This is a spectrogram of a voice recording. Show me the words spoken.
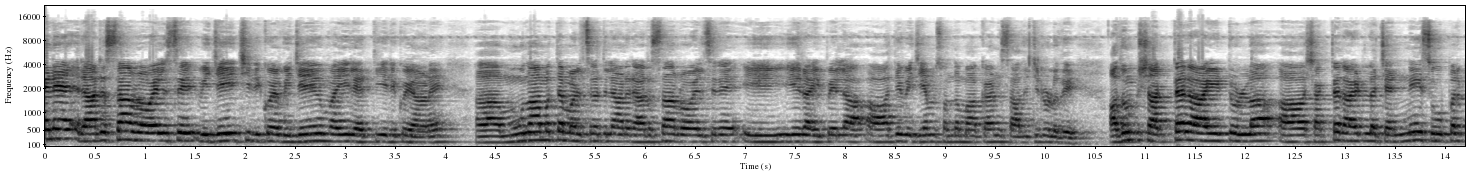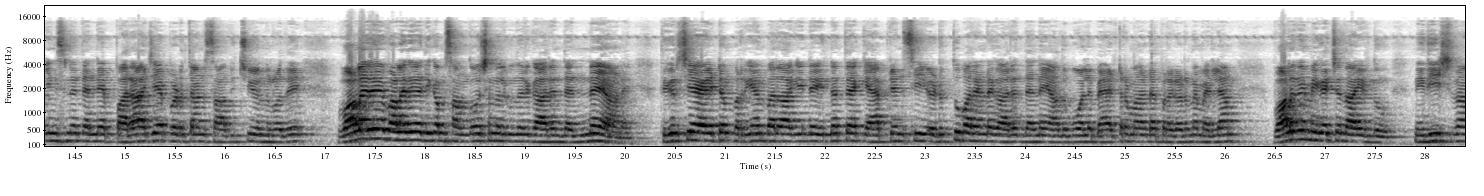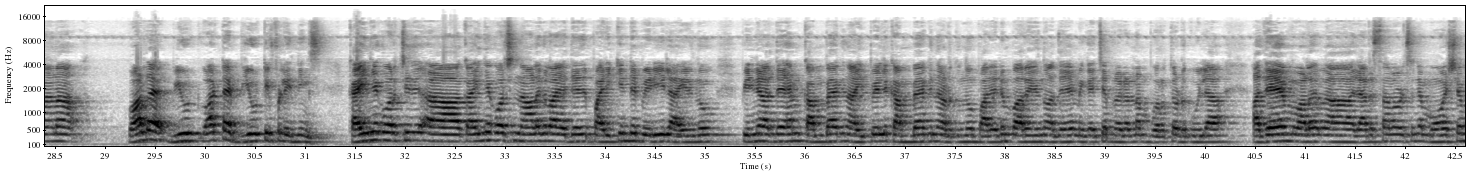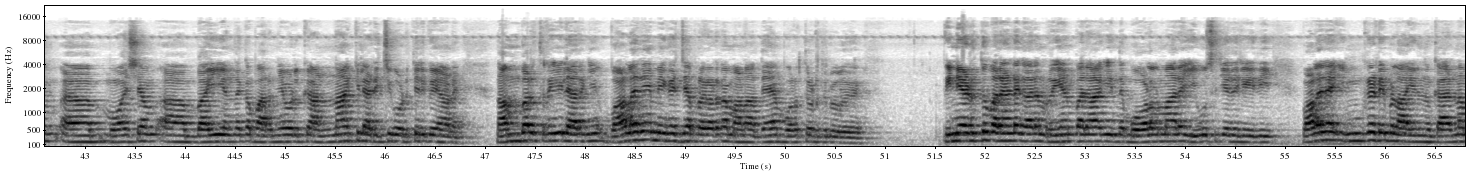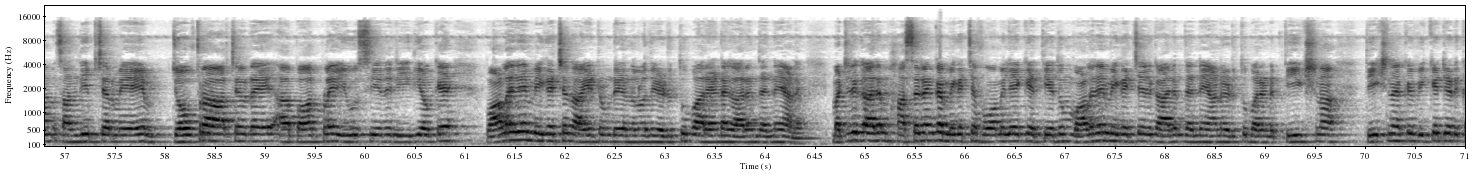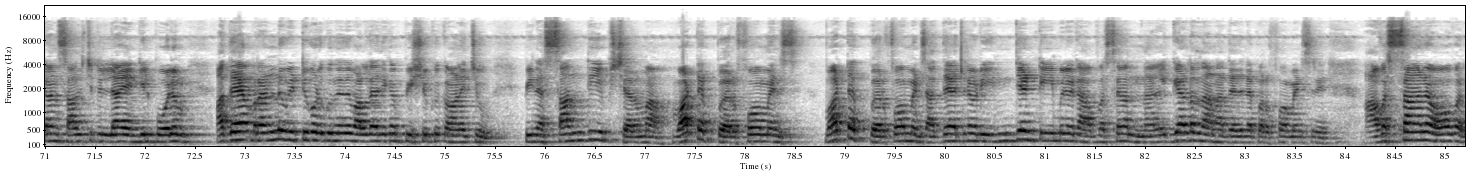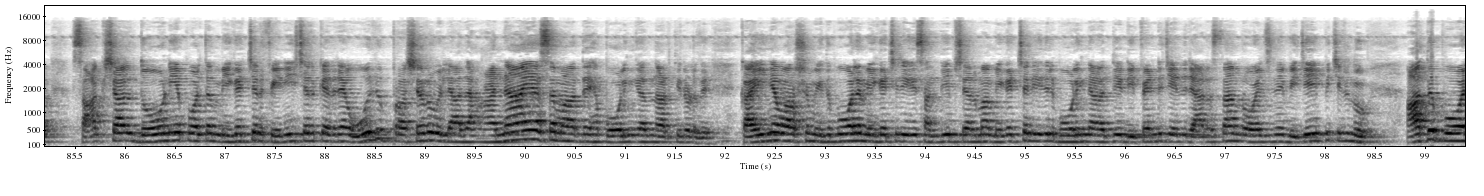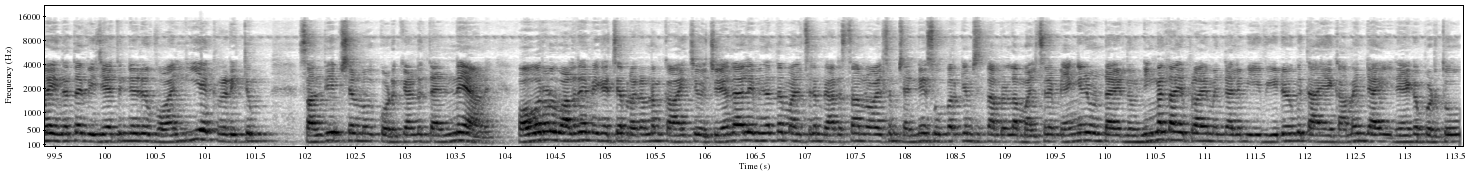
അങ്ങനെ രാജസ്ഥാൻ റോയൽസ് വിജയിച്ചിരിക്കുക വിജയവുമായി എത്തിയിരിക്കുകയാണ് മൂന്നാമത്തെ മത്സരത്തിലാണ് രാജസ്ഥാൻ റോയൽസിന് ഈ ഈ ഒരു ഐ പി എൽ ആദ്യ വിജയം സ്വന്തമാക്കാൻ സാധിച്ചിട്ടുള്ളത്. അതും ശക്തരായിട്ടുള്ള ശക്തരായിട്ടുള്ള ചെന്നൈ സൂപ്പർ കിങ്സിനെ തന്നെ പരാജയപ്പെടുത്താൻ സാധിച്ചു എന്നുള്ളത് വളരെ വളരെയധികം സന്തോഷം നൽകുന്ന ഒരു കാര്യം തന്നെയാണ്. തീർച്ചയായിട്ടും റിയാൻ പരാഗിന്റെ ഇന്നത്തെ ക്യാപ്റ്റൻസി എടുത്തു പറയേണ്ട കാര്യം തന്നെ അതുപോലെ ബാറ്റർമാരുടെ പ്രകടനമെല്ലാം വളരെ മികച്ചതായിരുന്നു. Nitish Rana what beaut beau what a beautiful innings കഴിഞ്ഞ കുറച്ച് കഴിഞ്ഞ കുറച്ച് നാളുകളായി അദ്ദേഹം പരിക്കിന്റെ പിടിയിലായിരുന്നു. പിന്നെ അദ്ദേഹം കംബാക്ക് ഐ പി എല്ലിൽ കംബാക്ക് നടത്തുന്നു. പലരും പറയുന്നു അദ്ദേഹം മികച്ച പ്രകടനം പുറത്തെടുക്കൂല. അദ്ദേഹം വളരെ രാജസ്ഥാൻ റോയൽസിന്റെ മോശം മോശം ബൈ എന്നൊക്കെ പറഞ്ഞവർക്ക് അണ്ണാക്കിൽ അടിച്ചു കൊടുത്തിരിക്കുകയാണ്. നമ്പർ ത്രീയിൽ ഇറങ്ങി വളരെ മികച്ച പ്രകടനമാണ് അദ്ദേഹം പുറത്തെടുത്തിട്ടുള്ളത്. പിന്നെ എടുത്തു പറയേണ്ട കാര്യം റിയാൻ പരാഗ് ഇന്ന് ബോളർമാരെ യൂസ് ചെയ്ത രീതി വളരെ ഇൻക്രെഡിബിൾ ആയിരുന്നു. കാരണം സന്ദീപ് ശർമ്മയെയും ജോഫ്ര ആർച്ചറുടെ ആ പവർ പ്ലേ യൂസ് ചെയ്ത രീതിയൊക്കെ വളരെ മികച്ചതായിട്ടുണ്ട് എന്നുള്ളത് എടുത്തു പറയേണ്ട കാര്യം തന്നെയാണ്. മറ്റൊരു കാര്യം ഹസരംഗ മികച്ച ഫോമിലേക്ക് എത്തിയതും വളരെ മികച്ച ഒരു കാര്യം തന്നെയാണ് എടുത്തു പറയേണ്ടത്. തീക്ഷ്ണ തീക്ഷ്ണക്ക് വിക്കറ്റ് എടുക്കാൻ സാധിച്ചിട്ടില്ല എങ്കിൽ പോലും അദ്ദേഹം റണ്ണ് വിട്ടുകൊടുക്കുന്നത് വളരെയധികം പിശുക്ക് കാണിച്ചു. പിന്നെ Sandeep Sharma what a performance what a performance അദ്ദേഹത്തിന് ഒരു ഇന്ത്യൻ ടീമിൽ ഒരു അവസരം നൽകേണ്ടതാണ് അദ്ദേഹത്തിന്റെ പെർഫോമൻസിന് അവസാന ഓവർ സാക്ഷാൽ ധോണിയെ പോലത്തെ മികച്ച ഒരു ഫിനിഷർക്കെതിരെ ഒരു പ്രഷറും ഇല്ലാതെ അനായാസമാണ് അദ്ദേഹം ബോളിംഗ് നടത്തിയിട്ടുള്ളത്. കഴിഞ്ഞ വർഷം ഇതുപോലെ മികച്ച രീതിയിൽ സന്ദീപ് ശർമ്മ മികച്ച രീതിയിൽ ബോളിംഗ് നടത്തി ഡിഫെൻഡ് ചെയ്ത് രാജസ്ഥാൻ റോയൽസിനെ വിജയിപ്പിച്ചിരുന്നു. അതുപോലെ ഇന്നത്തെ വിജയത്തിന്റെ ഒരു വലിയ ക്രെഡിറ്റും സന്ദീപ് ശർമ്മ കൊടുക്കേണ്ടത് തന്നെയാണ്. ഓവറോൾ വളരെ മികച്ച പ്രകടനം കാഴ്ചവെച്ചു. ഏതായാലും ഇന്നത്തെ മത്സരം രാജസ്ഥാൻ റോയൽസും ചെന്നൈ സൂപ്പർ കിങ്സും തമ്മിലുള്ള മത്സരം എങ്ങനെ ഉണ്ടായിരുന്നു? നിങ്ങളുടെ അഭിപ്രായം എന്തായാലും ഈ വീഡിയോക്ക് താഴെ കമന്റായി രേഖപ്പെടുത്തൂ.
